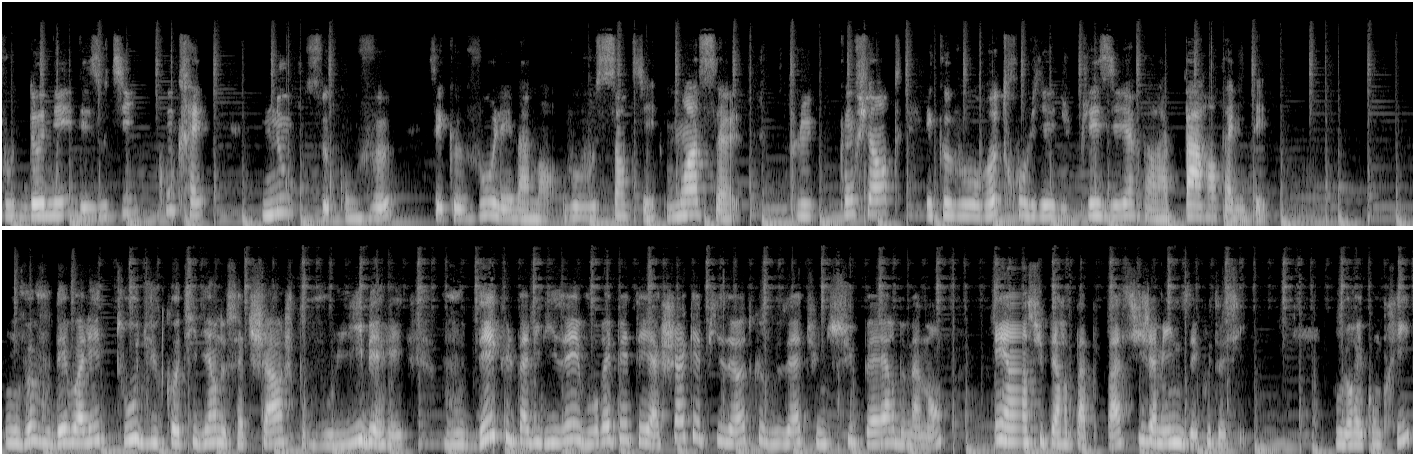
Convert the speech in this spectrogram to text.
vous donner des outils concrets. Nous, ce qu'on veut, c'est que vous, les mamans, vous vous sentiez moins seule, plus confiante et que vous retrouviez du plaisir dans la parentalité. On veut vous dévoiler tout du quotidien de cette charge pour vous libérer, vous déculpabiliser et vous répéter à chaque épisode que vous êtes une superbe maman et un superbe papa si jamais il nous écoute aussi. Vous l'aurez compris,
